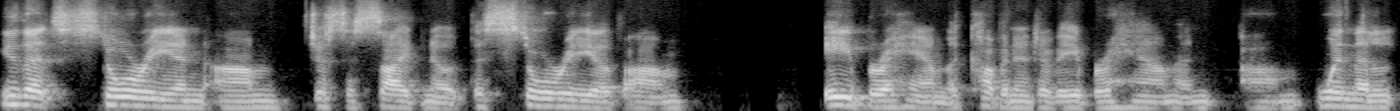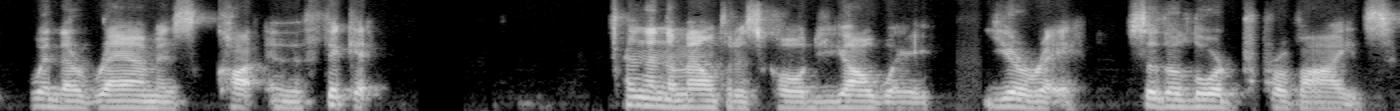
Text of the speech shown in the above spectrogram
You know that story, and um, just a side note, the story of um, Abraham, the covenant of Abraham, and um, when the when the ram is caught in the thicket, and then the mountain is called Yahweh Yireh, so the Lord provides.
